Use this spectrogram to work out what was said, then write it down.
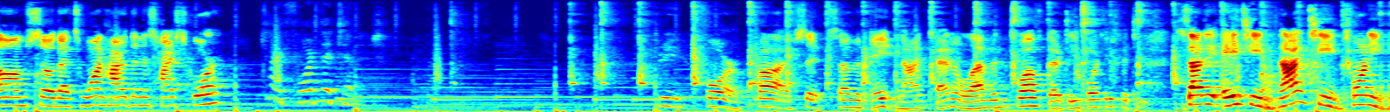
Um, so that's one higher than his high score. My fourth attempt. Three, four, five, six, seven, eight, nine, 10, 11, 12, 13, 14, 15, 17, 18, 19, 20.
